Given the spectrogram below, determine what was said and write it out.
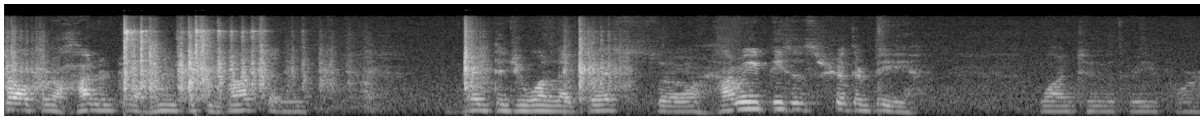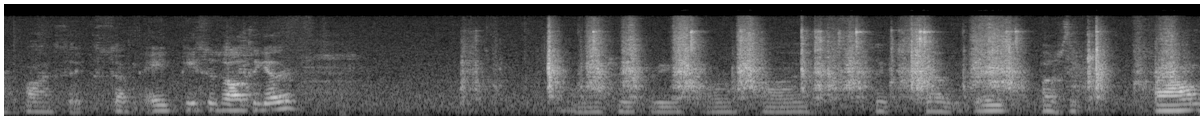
sell for 100 to 150 bucks and vintage one like this. So how many pieces should there be? One, two, three, four, five, six, seven, eight pieces altogether. One, two, three, four, five, six, seven, eight plus the crown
